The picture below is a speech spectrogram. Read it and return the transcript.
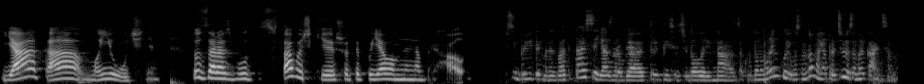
Я та мої учні. Тут зараз будуть ставочки, що типу я вам не набрехала. Всім привіт, мене звати Тася. Я заробляю 3 тисячі доларів на закордонному ринку, і в основному я працюю з американцями.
